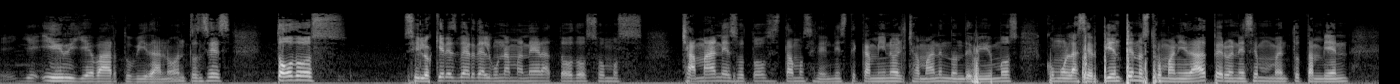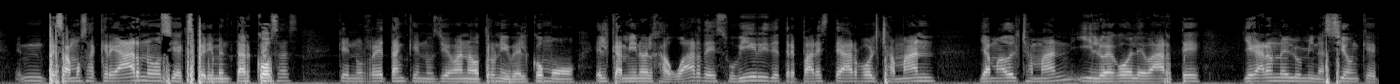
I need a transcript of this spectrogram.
eh, ir y llevar tu vida, ¿no? Entonces, todos, si lo quieres ver de alguna manera, todos somos chamanes o todos estamos en, en este camino del chamán en donde vivimos como la serpiente en nuestra humanidad, pero en ese momento también empezamos a crearnos y a experimentar cosas que nos retan, que nos llevan a otro nivel como el camino del jaguar, de subir y de trepar este árbol chamán llamado el chamán y luego elevarte, llegar a una iluminación que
